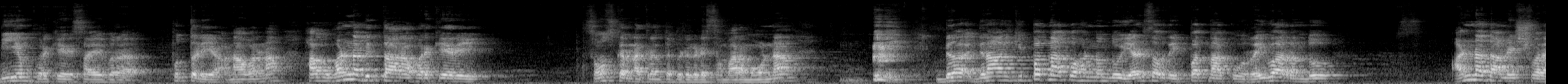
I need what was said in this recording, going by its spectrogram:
ಬಿ ಎಂ ಹೊರಕೇರಿ ಸಾಹೇಬರ ಪುತ್ಥಳಿಯ ಅನಾವರಣ ಹಾಗೂ ಹೊಣ್ಣ ಬಿತ್ತಾರ ಹೊರಕೇರಿ ಸಂಸ್ಕರಣ ಗ್ರಂಥ ಬಿಡುಗಡೆ ಸಮಾರಂಭವನ್ನ ದಿನಾಂಕ ಇಪ್ಪತ್ನಾಲ್ಕು ಹನ್ನೊಂದು, ಎರಡ್ ಸಾವಿರದ ಇಪ್ಪತ್ನಾಲ್ಕು ರವಿವಾರರಂದು ಅನ್ನದಾನೇಶ್ವರ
